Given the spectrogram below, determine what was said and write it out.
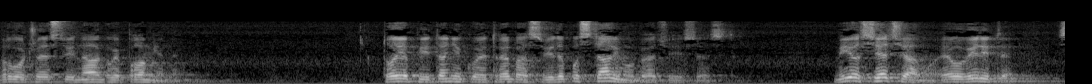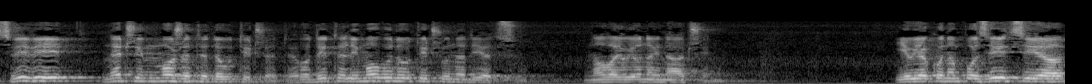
vrlo često i nagle promjene? To je pitanje koje treba svi da postavimo, braći i sestre. Mi osjećamo, evo vidite, Svi vi nečim možete da utičete. Roditelji mogu da utiču na djecu, na ovaj ili onaj način. Ili ako nam pozicija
